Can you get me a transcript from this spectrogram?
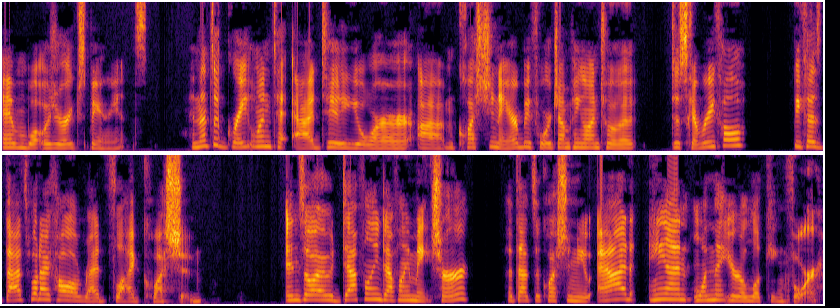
And what was your experience? And that's a great one to add to your um, questionnaire before jumping onto a discovery call, because that's what I call a red flag question. And so I would definitely, definitely make sure that that's a question you add and one that you're looking for.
